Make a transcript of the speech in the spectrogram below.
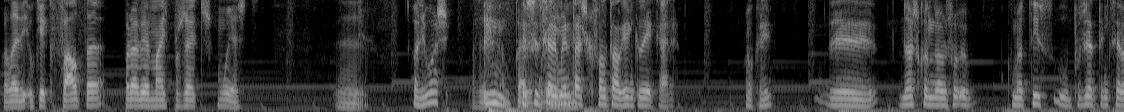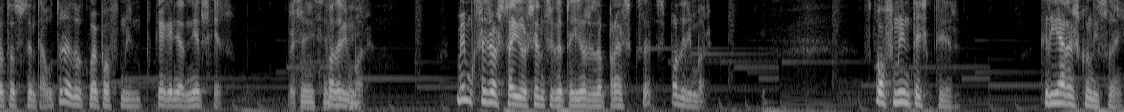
qual é, o que é que falta para haver mais projetos como este? Uh, Olha, eu acho, seja, é um Eu por aí, sinceramente né? acho que falta alguém que dê a cara. Ok? Eh, nós quando vamos. Como eu te disse, o projeto tem que ser autossustentável. O treinador que vai para o feminino porque quer ganhar dinheiro, esqueça. Sim, sim, pode ir sim. embora. Mesmo que seja aos 100 ou aos 150 euros da praxe, que pode ir embora. Futebol feminino tens que ter. Criar as condições.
